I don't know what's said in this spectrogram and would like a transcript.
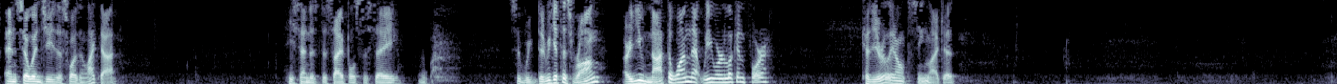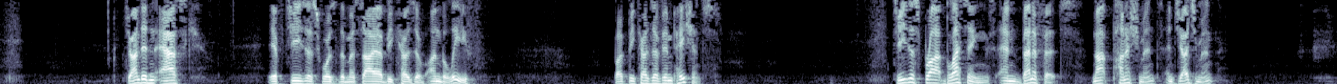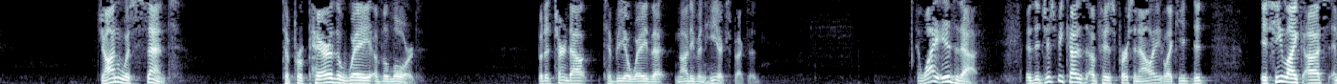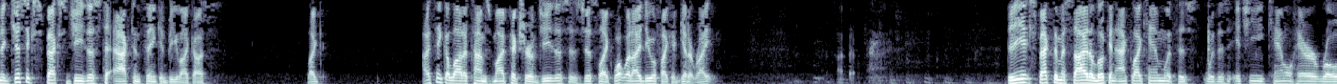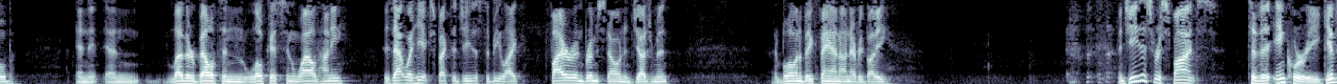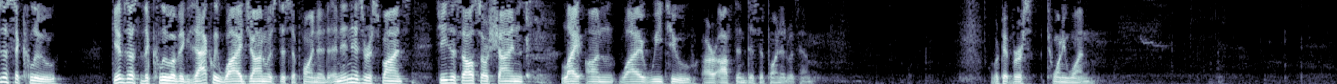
And so when Jesus wasn't like that, he sent his disciples to say, so we, did we get this wrong? Are you not the one that we were looking for? Because you really don't seem like it. John didn't ask if Jesus was the Messiah because of unbelief, but because of impatience. Jesus brought blessings and benefits, not punishment and judgment. John was sent to prepare the way of the Lord. But it turned out to be a way that not even he expected. And why is that? Is it just because of his personality? Like he did is he like us and it just expects Jesus to act and think and be like us? Like I think a lot of times my picture of Jesus is just like what would I do if I could get it right? Did he expect the Messiah to look and act like him with his with his itchy camel hair robe and and leather belt and locusts and wild honey? Is that what he expected Jesus to be like? Fire and brimstone and judgment. and blowing a big fan on everybody. And Jesus' response to the inquiry gives us a clue, gives us the clue of exactly why John was disappointed. And in his response, Jesus also shines light on why we too are often disappointed with him. Look at verse 21.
